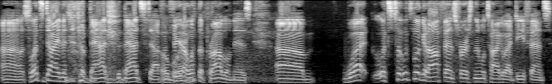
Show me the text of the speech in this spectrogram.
Uh, so let's dive into the bad the bad stuff oh and figure out what the problem is. Um, what let's t- let's look at offense first, and then we'll talk about defense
